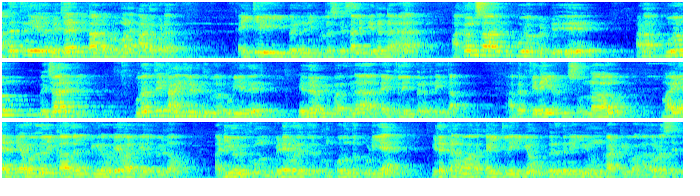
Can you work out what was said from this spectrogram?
அகத்தினையில மெஜாரிட்டி காட்டப்படுமான காட்டப்படாது. கைக்கிளை பெருந்திணைக்குள்ள ஸ்பெஷாலிட்டி என்னன்னா அகம் சார்ந்து கூறப்பட்டு ஆனா புறம் மெஜாரிட்டி புறத்தை கணக்கில் எடுத்துக்கொள்ளக்கூடியது எது அப்படின்னு பார்த்தீங்கன்னா கைக்கிளையும் பெருந்திணை தான் அகத்திணை அப்படின்னு சொன்னாலும் மைனாரிட்டியா ஒருதலை காதல் அப்படிங்கிற ஒரே வார்த்தையில போயிடும். அடியோருக்கும் விடைவெளிகளுக்கும் பொருந்தக்கூடிய இலக்கணமாக கைக்கிளையையும் பெருந்தினையும் காட்டிடுவாங்க. அதோட சரி.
